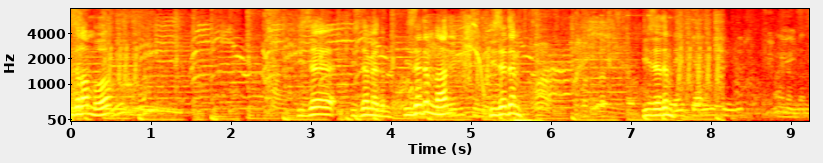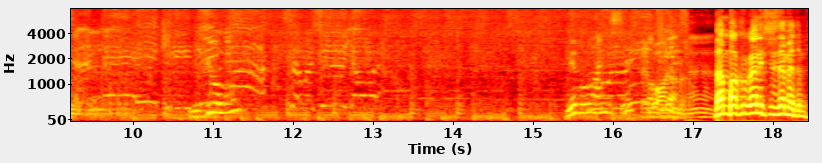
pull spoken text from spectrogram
Neydi lan bu? İzle izlemedim. İzledim lan. İzledim. İzledim. Denk gelmişimdir. Aynen ben de. Yüzüyor mu? Ne bu? Hangisi? E, bu Bakugan. ha. Ben Bakugan hiç izlemedim.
